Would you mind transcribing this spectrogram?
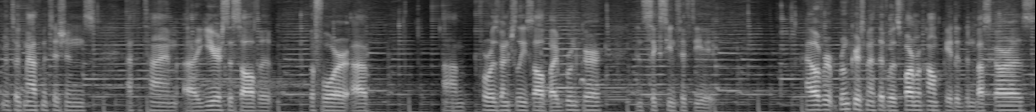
And it took mathematicians at the time uh, years to solve it before, uh, um, before it was eventually solved by Brouncker in 1658. However, Brounckers' method was far more complicated than Bhaskara's.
